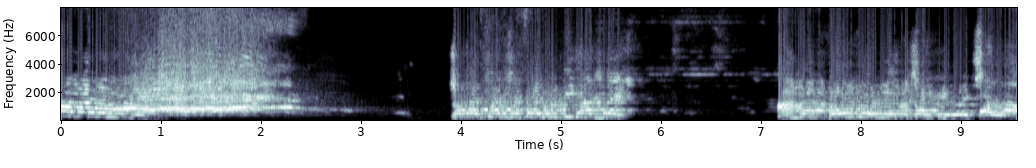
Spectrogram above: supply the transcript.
পারবে না। সকাল সাড়ে সাতটায় ভোট দিতে আসবেন আমরা ফল করে নিয়ে বসাই ফিরবো ইনশাল্লাহ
